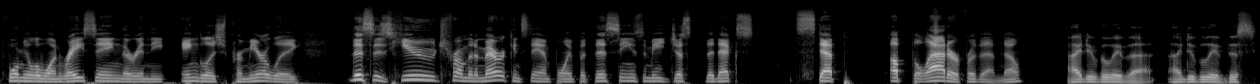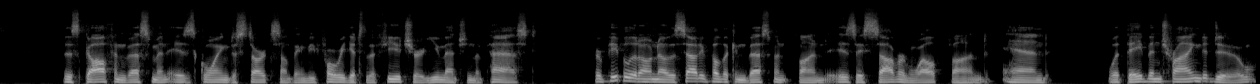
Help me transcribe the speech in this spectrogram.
Formula 1 racing, they're in the English Premier League. This is huge from an American standpoint, but this seems to me just the next step up the ladder for them, no? I do believe that. I do believe this this golf investment is going to start something before we get to the future. You mentioned the past. For people who don't know, the Saudi Public Investment Fund is a sovereign wealth fund. And what they've been trying to do,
